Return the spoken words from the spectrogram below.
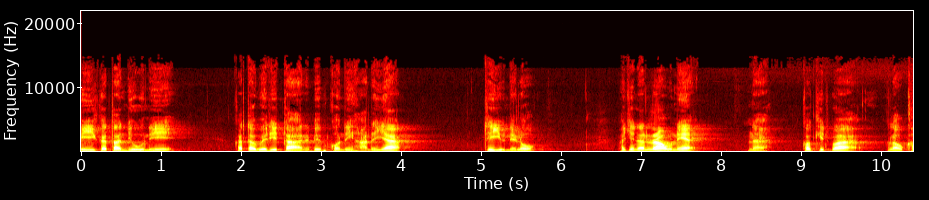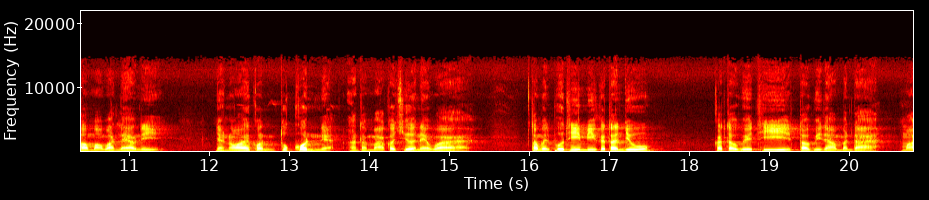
มีกตัญญูนี้กตเวทิตาเนี่ยเป็นคนที่หาได้ยากที่อยู่ในโลก เพราะฉะนั้นเราเนี่ยนะก็คิดว่าเราเข้ามาวัดแล้วนี่ อย่างน้อยคนทุกคนเนี่ยอาตมาก็เชื่อแน่ว่า ต้องเป็นผู้ที่มีกตัญญูกตเวทีต่อบิดามารดามา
